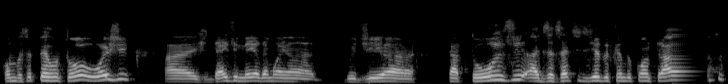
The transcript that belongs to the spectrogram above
Como você perguntou, hoje, às 10h30 da manhã do dia 14, a 17 dias do fim do contrato,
